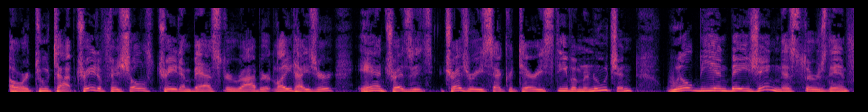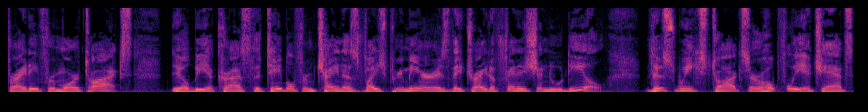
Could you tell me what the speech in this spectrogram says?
Our two top trade officials, Trade Ambassador Robert Lighthizer and Treasury, Secretary Steven Mnuchin, will be in Beijing this Thursday and Friday for more talks. They'll be across the table from China's vice premier as they try to finish a new deal. This week's talks are hopefully a chance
